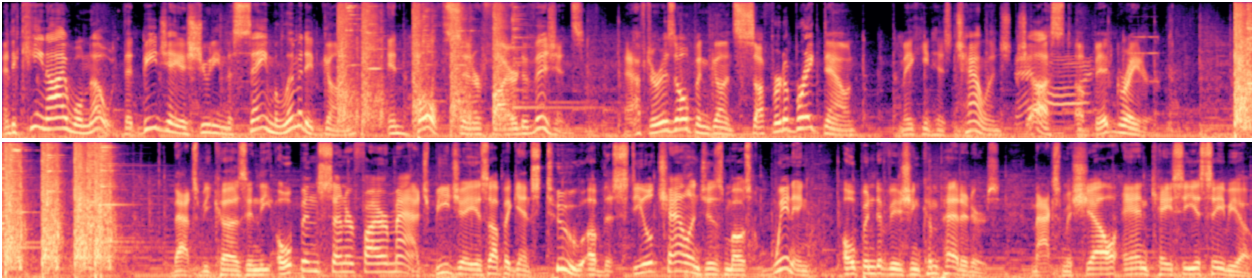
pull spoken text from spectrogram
And a keen eye will note that BJ is shooting the same limited gun in both center fire divisions, after his open gun suffered a breakdown, making his challenge just a bit greater. That's because in the open center fire match, BJ is up against two of the Steel Challenge's most winning open division competitors, Max Michel and Casey Eusebio.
